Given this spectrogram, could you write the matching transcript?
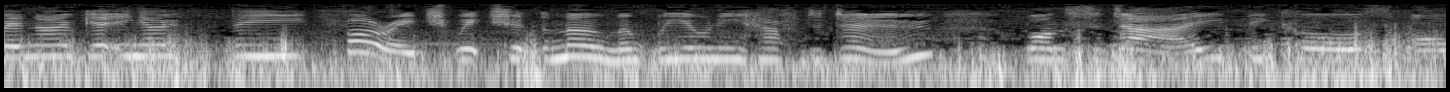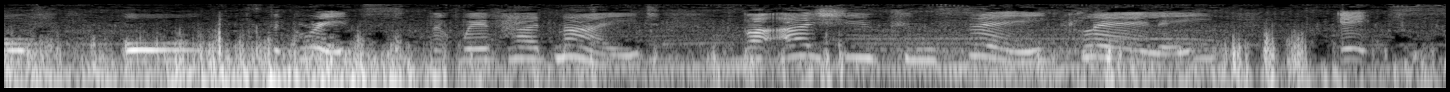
We're now getting out the forage, which at the moment we only have to do once a day because of all the grids that we've had made. But as you can see, clearly, it's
